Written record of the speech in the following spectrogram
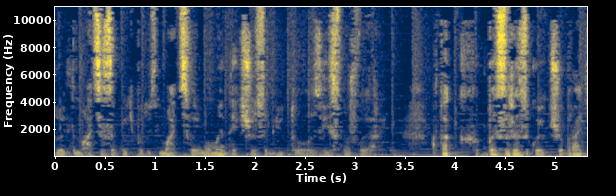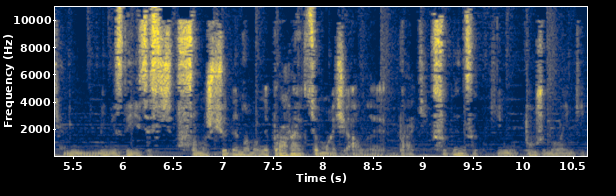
будуть намагатися забити, будуть мати свої моменти. Якщо заб'ють, то звісно ж виграють. А так, без ризику, якщо брати, мені здається, саме що Динамо не програє в цьому матчі, але брати X1 це такий ну, дуже маленький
